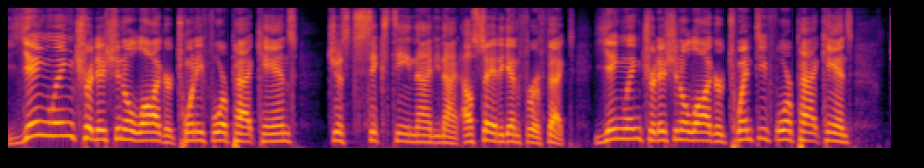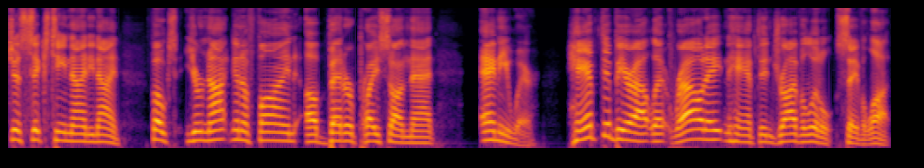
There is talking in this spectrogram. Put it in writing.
Yuengling Traditional Lager 24 pack cans, just $16.99. I'll say it again for effect. Yuengling Traditional Lager 24 pack cans, just $16.99. Folks, you're not going to find a better price on that anywhere. Hampton Beer Outlet, Route 8 in Hampton. Drive a little, save a lot.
